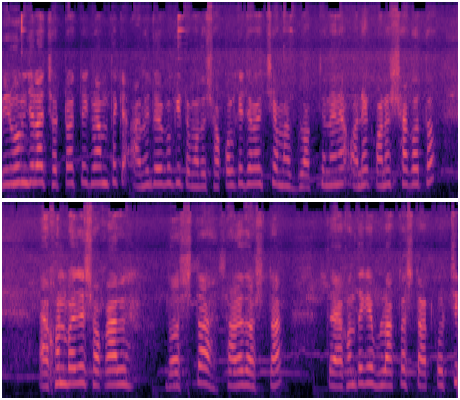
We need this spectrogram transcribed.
বীরভূম জেলার ছোট্ট একটি গ্রাম থেকে আমি দেবো তোমাদের সকলকে জানাচ্ছি আমার ব্লগ চ্যানেলে অনেক অনেক স্বাগত। এখন বাজে সকাল দশটা, সাড়ে দশটা। তো এখন থেকে ব্লগটা স্টার্ট করছি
